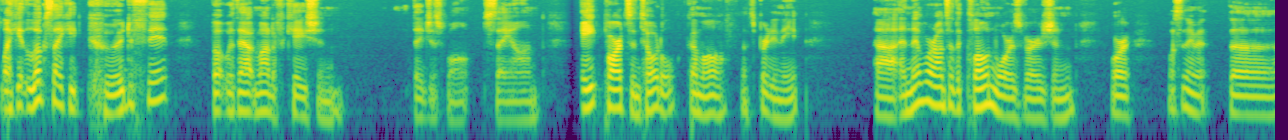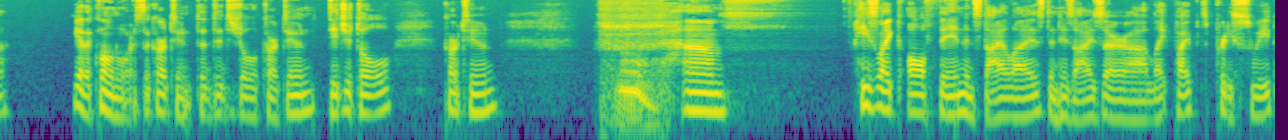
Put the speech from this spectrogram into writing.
Like it looks like it could fit, but without modification, they just won't stay on. Eight parts in total come off. That's pretty neat. Uh, and then we're on to the Clone Wars version, or what's the name of it? The yeah, the Clone Wars, the cartoon, the digital cartoon, digital cartoon. um, he's like all thin and stylized, and his eyes are uh, light piped. Pretty sweet.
